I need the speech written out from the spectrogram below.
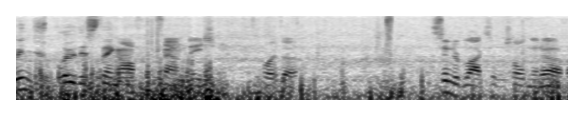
wind just blew this thing off the foundation, or the cinder blocks that was holding it up.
